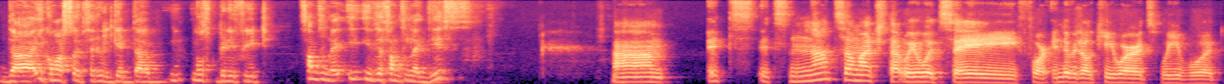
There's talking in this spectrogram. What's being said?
the e-commerce website will get the most benefit? Something like is there something like this? Um, it's it's not so much that we would say for individual keywords we would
